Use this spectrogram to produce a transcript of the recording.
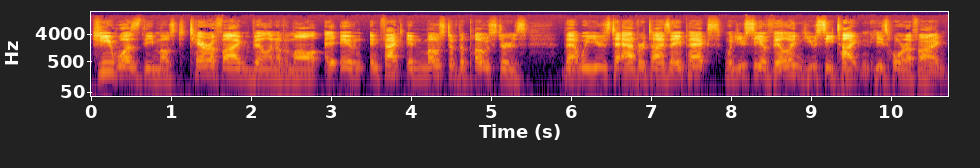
He was the most terrifying villain of them all. In in fact, in most of the posters that we use to advertise Apex, when you see a villain, you see Titan. He's horrifying.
